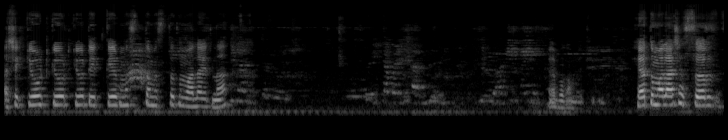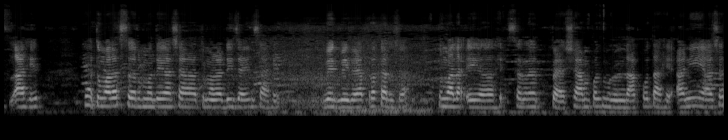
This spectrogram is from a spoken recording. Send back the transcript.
असे क्यूट क्यूट क्यूट इतके मस्त मस्त तुम्हाला आहेत ना. हे बघा माहिती ह्या तुम्हाला अशा सर आहेत. ह्या तुम्हाला सरमध्ये अशा तुम्हाला डिझाईन्स आहेत. वेगवेगळ्या प्रकारच्या. तुम्हाला ए- सगळ्यात शॅम्पल म्हणून दाखवत आहे. आणि अशा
